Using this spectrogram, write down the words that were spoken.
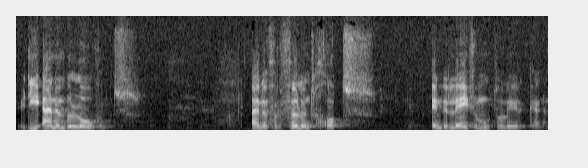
Die en een belovend en een vervullend God in de leven moeten leren kennen.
